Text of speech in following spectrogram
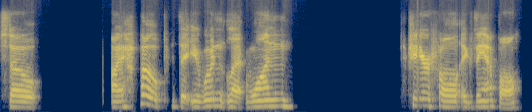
So I hope that you wouldn't let one fearful example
